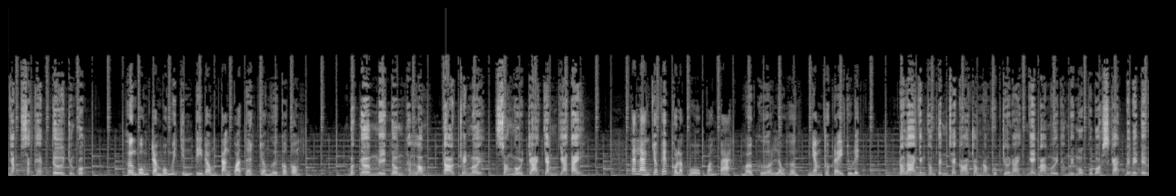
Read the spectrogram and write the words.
nhập sắt thép từ Trung Quốc. Hơn 449 tỷ đồng tặng quà Tết cho người có công. Bất ngờ mì tôm Thanh Long tạo trend mới, xoắn ngôi trà chanh giả tay. Thái Lan cho phép câu lạc bộ quán bar mở cửa lâu hơn nhằm thúc đẩy du lịch. Đó là những thông tin sẽ có trong 5 phút trưa nay, ngày 30 tháng 11 của Bosscat BBTV.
